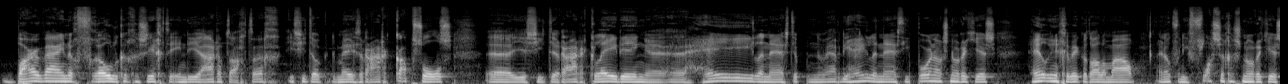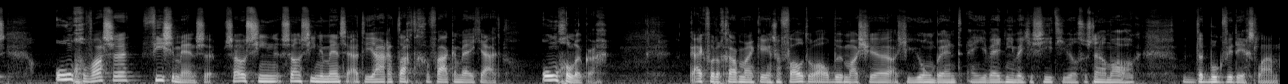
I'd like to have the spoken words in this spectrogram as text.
bar weinig vrolijke gezichten in de jaren 80. Je ziet ook de meest rare kapsels. Uh, je ziet de rare kleding. Uh, hele nasty, die hele nasty porno-snorretjes. Heel ingewikkeld allemaal. En ook van die vlassige snorretjes. Ongewassen, vieze mensen. Zo zien, zo zien de mensen uit de jaren 80 er vaak een beetje uit. Ongelukkig. Kijk voor de grap maar een keer in zo'n fotoalbum als je, als je jong bent en je weet niet wat je ziet. Je wil zo snel mogelijk dat boek weer dichtslaan.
